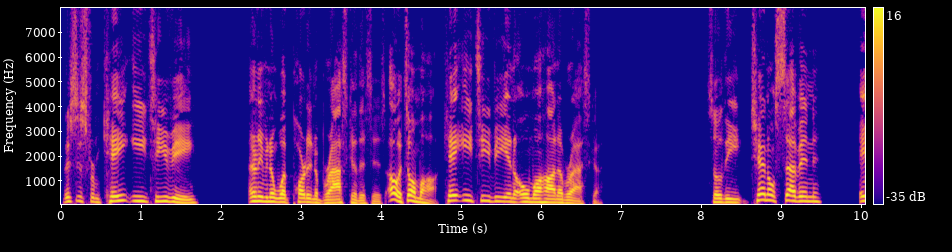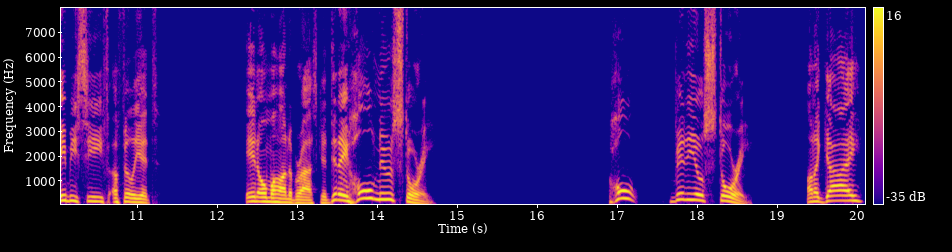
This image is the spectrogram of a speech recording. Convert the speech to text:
This is from KETV. I don't even know what part of Nebraska this is. Oh, it's Omaha. KETV in Omaha, Nebraska. So the Channel 7 ABC affiliate in Omaha, Nebraska did a whole news story. Whole video story on a guy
